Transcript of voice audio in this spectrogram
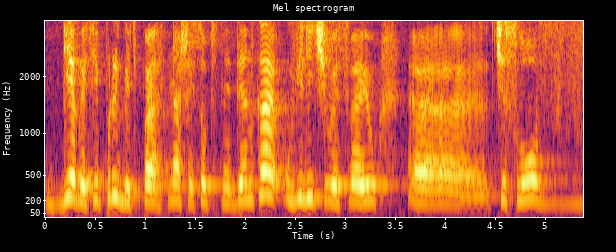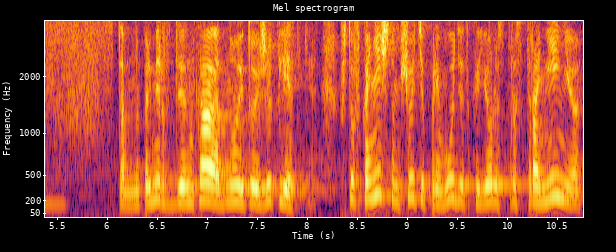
бегать и прыгать по нашей собственной ДНК, увеличивая свое э, число, в, там, например, в ДНК одной и той же клетки, что в конечном счете приводит к ее распространению.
